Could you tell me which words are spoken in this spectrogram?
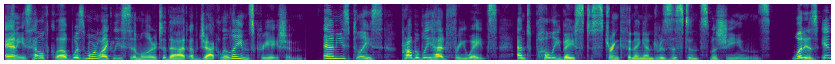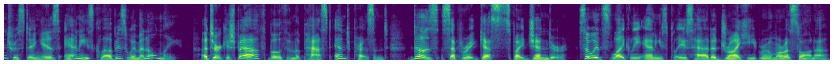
Annie's Health Club was more likely similar to that of Jack LaLanne's creation. Annie's place probably had free weights and pulley based strengthening and resistance machines. What is interesting is Annie's Club is women only. A Turkish bath, both in the past and present, does separate guests by gender, so it's likely Annie's place had a dry heat room or a sauna.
